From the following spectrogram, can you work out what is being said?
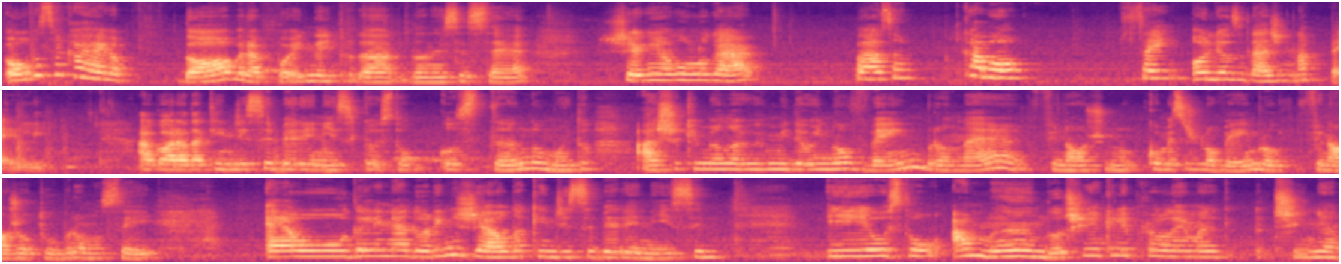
Ou você carrega, dobra, põe dentro da, da necessaire, chega em algum lugar, passa, acabou. Sem oleosidade na pele. Agora, da quem disse Berenice, que eu estou gostando muito, acho que meu noivo me deu em novembro, né? Final de, começo de novembro, final de outubro, eu não sei. É o delineador em gel da disse Berenice. E eu estou amando. Eu tinha aquele problema, tinha,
